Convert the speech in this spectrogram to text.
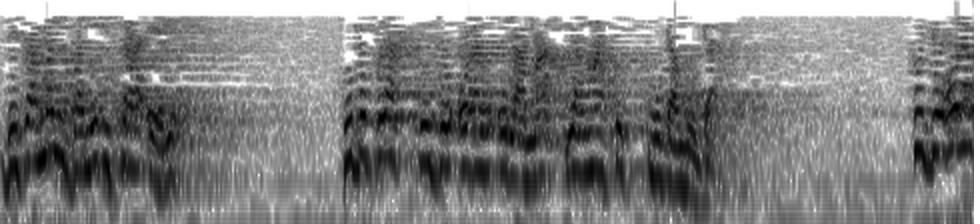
Di zaman Bani Israel, hiduplah tujuh orang ulama yang masih muda-muda. Tujuh orang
